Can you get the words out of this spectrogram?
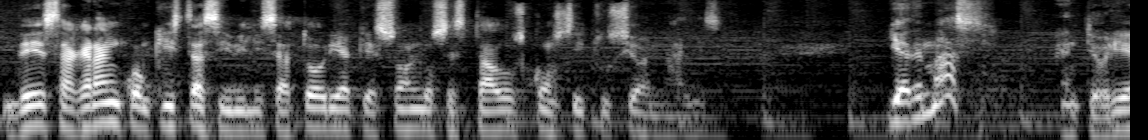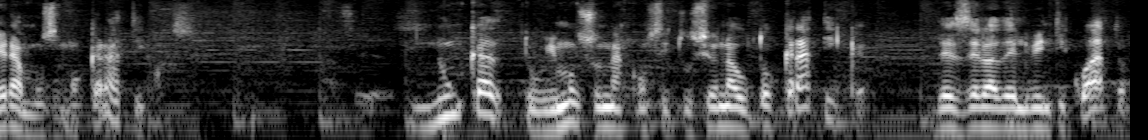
de esa gran conquista civilizatoria que son los estados constitucionales. Y además, en teoría éramos democráticos. Nunca tuvimos una constitución autocrática, desde la del 24.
